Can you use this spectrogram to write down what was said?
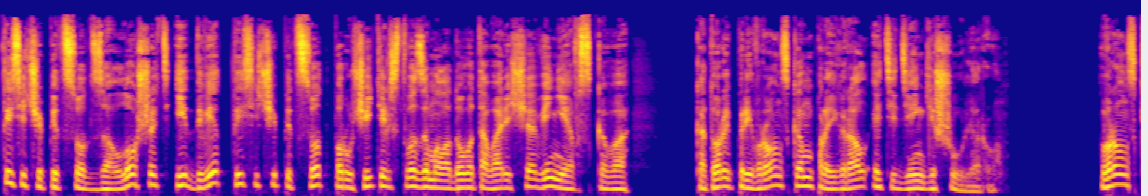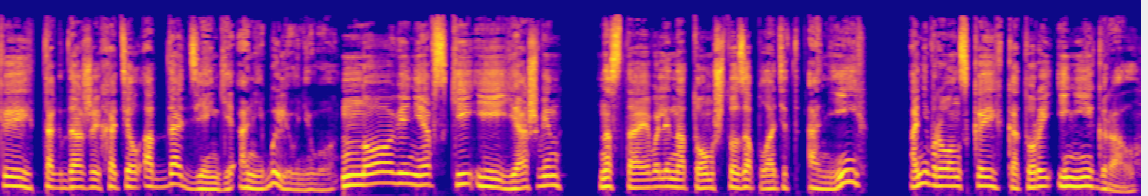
1500 за лошадь и 2500 поручительства за молодого товарища Веневского – который при Вронском проиграл эти деньги Шулеру. Вронский тогда же хотел отдать деньги, они были у него, но Веневский и Яшвин настаивали на том, что заплатят они, а не Вронский, который и не играл.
